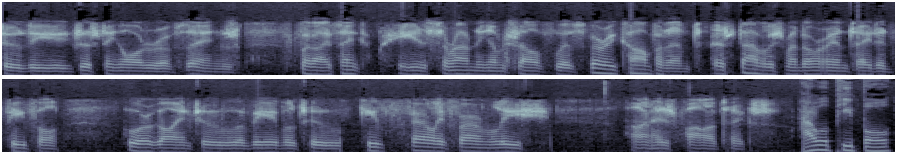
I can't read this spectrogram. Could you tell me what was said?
to the existing order of things. But I think he is surrounding himself with very competent, establishment orientated people who are going to be able to keep fairly firm leash on his politics. How will people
